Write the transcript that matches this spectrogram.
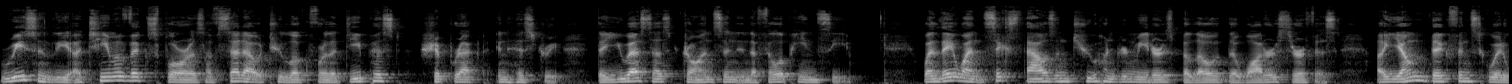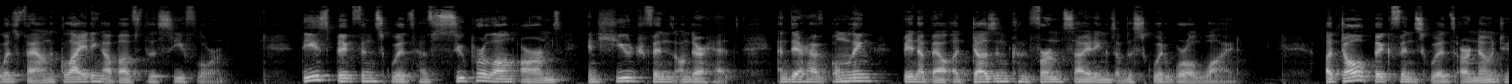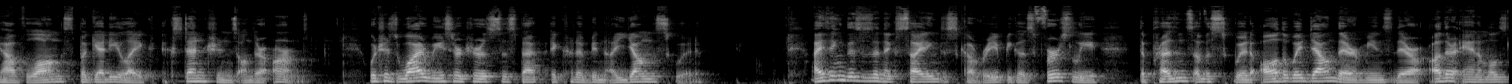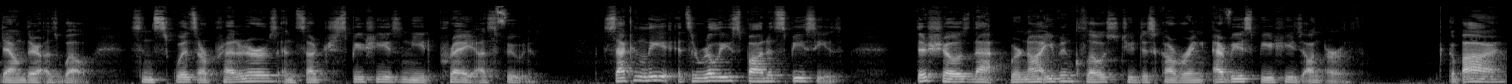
Recently, a team of explorers have set out to look for the deepest shipwreck in history, the USS Johnston in the Philippine Sea. When they went 6,200 meters below the water's surface, a young bigfin squid was found gliding above the seafloor. These bigfin squids have super long arms and huge fins on their heads, and there have only been about a dozen confirmed sightings of the squid worldwide. Adult bigfin squids are known to have long spaghetti like extensions on their arms, which is why researchers suspect it could have been a young squid. I think this is an exciting discovery because, firstly, the presence of a squid all the way down there means there are other animals down there as well, since squids are predators and such species need prey as food. Secondly, it's a really spotted species. This shows that we're not even close to discovering every species on Earth. Goodbye.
